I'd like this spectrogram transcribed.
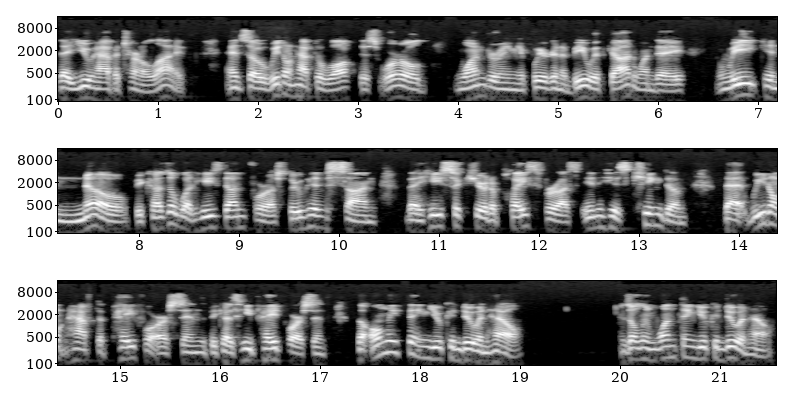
that you have eternal life. And so we don't have to walk this world wondering if we're going to be with God one day, we can know because of what he's done for us through his son that he secured a place for us in his kingdom that we don't have to pay for our sins because he paid for our sins. The only thing you can do in hell there's only one thing you can do in hell.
